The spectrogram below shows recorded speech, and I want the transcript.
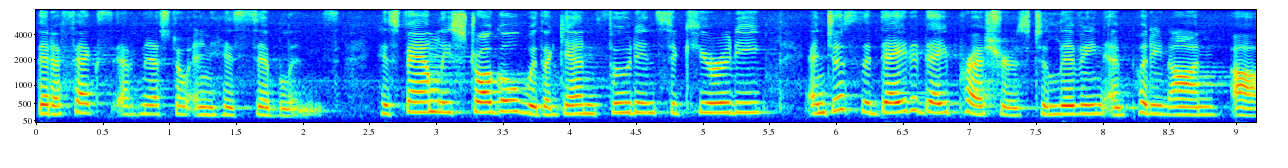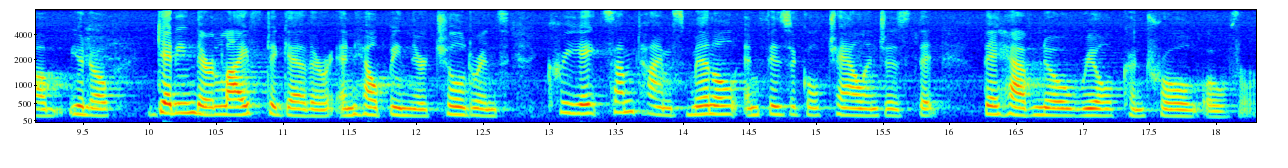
that affects Ernesto and his siblings. His family struggled with, again, food insecurity and just the day to day pressures to living and putting on, um, you know, getting their life together and helping their children create sometimes mental and physical challenges that they have no real control over.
